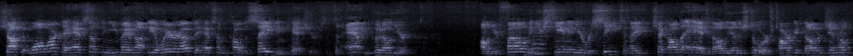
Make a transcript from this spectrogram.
shop at Walmart, they have something you may not be aware of. They have something called the Saving Catchers. It's an app you put on your on your phone and you scan in your receipts and they check all the ads at all the other stores, Target, Dollar General,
